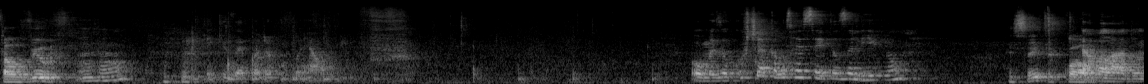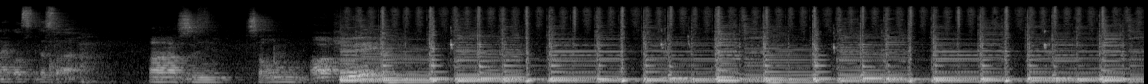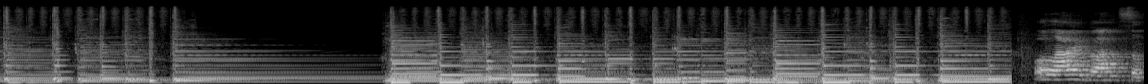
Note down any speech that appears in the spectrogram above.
Tá ao vivo? Uhum. Quem quiser pode acompanhar. Oh, mas eu curti aquelas receitas ali, viu? Receita? Que Qual? tava lá do negócio da sua. Ah, sim. São. Ok.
